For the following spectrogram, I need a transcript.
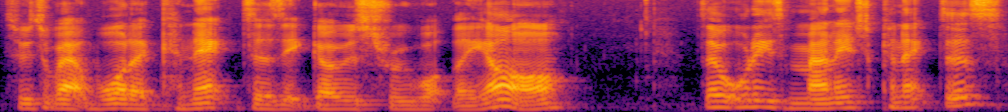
So we talk about what are connectors, it goes through what they are. There are all these managed connectors.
